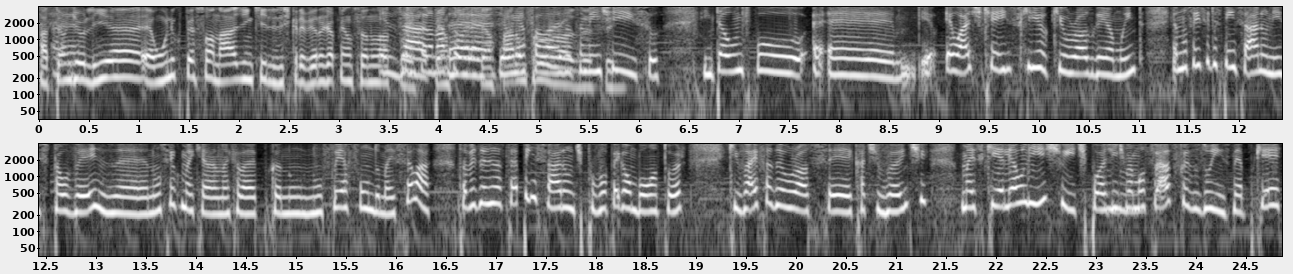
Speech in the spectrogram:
Até É. onde eu li, é, é o único personagem que eles escreveram já pensando no Exato, ator. é. pensaram eu ia falar Ross, exatamente assim. isso. Então, tipo, é, é, eu, eu acho que é isso que, que o Ross ganha muito. Eu não sei se eles pensaram nisso, talvez. é, não sei como é que era naquela época, não, não fui a fundo, mas sei lá. Talvez eles até pensaram, tipo, vou pegar um bom ator que vai fazer o Ross ser cativante, mas que ele é um lixo e, tipo, a gente vai mostrar as coisas ruins, né? Porque,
